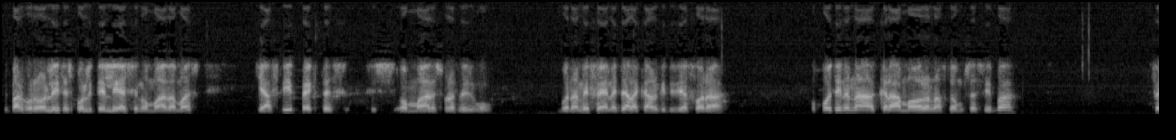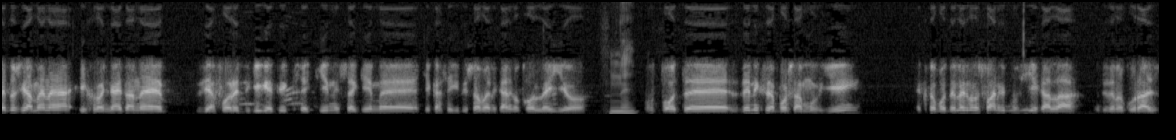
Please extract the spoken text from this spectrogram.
υπάρχουν ρολίστες πολυτελείας στην ομάδα μας και αυτοί οι παίκτες της ομάδας του αθλητισμού μπορεί να μην φαίνεται αλλά κάνουν και τη διαφορά. Οπότε είναι ένα κράμα όλων αυτό που σας είπα. Φέτος για μένα η χρονιά ήταν διαφορετική γιατί ξεκίνησα και είμαι και καθηγητής στο Αμερικάνικο Κολέγιο. Ναι. Οπότε δεν ήξερα πώς θα μου βγει. Εκ του αποτελέσματος φάνηκε ότι μου βγήκε καλά. ότι δεν με κουράζει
